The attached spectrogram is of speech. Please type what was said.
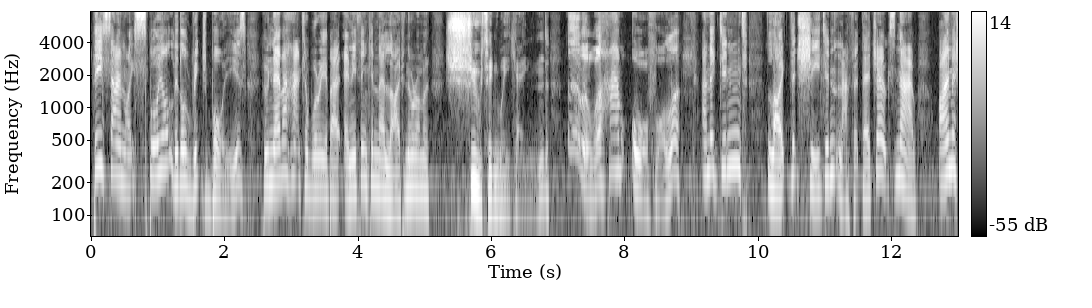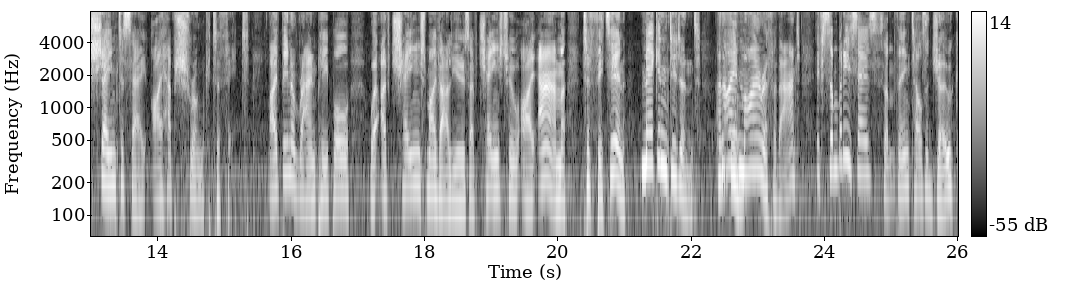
These sound like spoiled little rich boys who never had to worry about anything in their life and they were on a shooting weekend. Oh, how awful. And they didn't like that she didn't laugh at their jokes. Now, I'm ashamed to say I have shrunk to fit. I've been around people where I've changed my values, I've changed who I am to fit in. Meghan didn't. And I admire her for that. If somebody says something, tells a joke,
